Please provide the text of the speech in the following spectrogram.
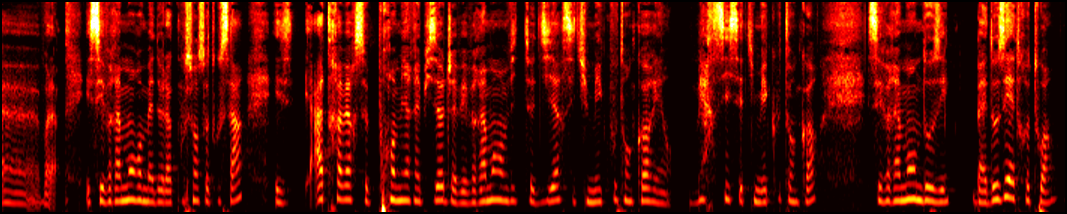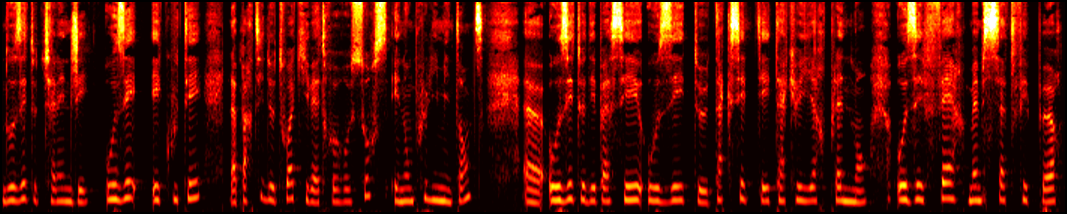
Euh, voilà. Et c'est vraiment remettre de la conscience à tout ça. Et à travers ce premier épisode, j'avais vraiment envie de te dire, si tu m'écoutes encore, et merci si tu m'écoutes encore, c'est vraiment d'oser. Bah, d'oser être toi, d'oser te challenger, oser écouter la partie de toi qui va être ressource et non plus limitante, euh, oser te dépasser, oser te t'accepter, t'accueillir pleinement, oser faire même si ça te fait peur,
